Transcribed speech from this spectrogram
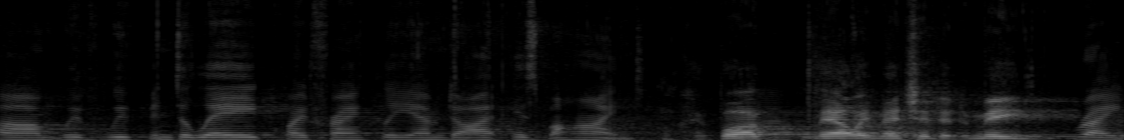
um, we've, we've been delayed, quite frankly, MDOT is behind. Okay, Bob Malley mentioned it to me Right.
